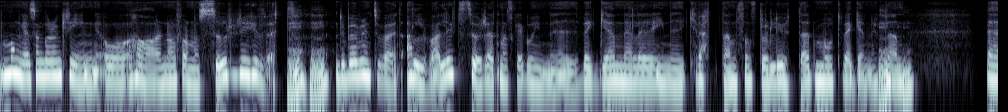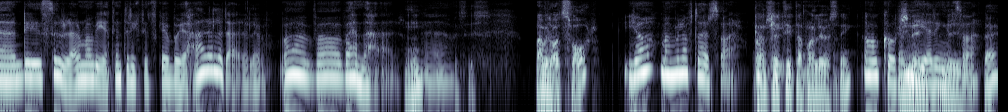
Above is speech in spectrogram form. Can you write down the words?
många som går omkring och har någon form av surr i huvudet. Mm -hmm. Det behöver inte vara ett allvarligt surr, att man ska gå in i väggen eller in i krattan som står lutad mot väggen. Utan mm -hmm. eh, det surrar, man vet inte riktigt, ska jag börja här eller där? Eller vad, vad, vad hände här? Mm, eh, precis. Man vill ha ett svar. Ja, man vill ofta ha ett svar. Kanske och, titta på en lösning. Och coaching ger inget svar. Nej.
